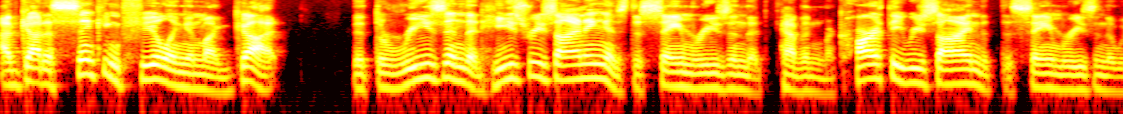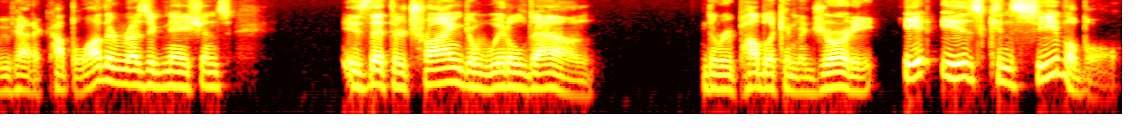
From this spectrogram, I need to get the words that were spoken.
I've got a sinking feeling in my gut that the reason that he's resigning is the same reason that Kevin McCarthy resigned, that the same reason that we've had a couple other resignations is that they're trying to whittle down the Republican majority, it is conceivable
